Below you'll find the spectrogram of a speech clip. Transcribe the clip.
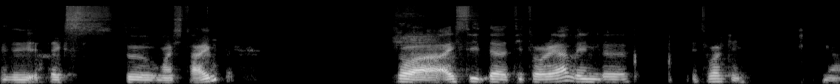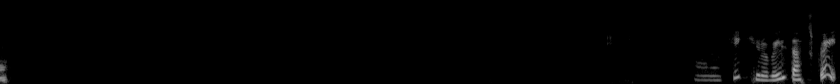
it, it takes too much time. So uh, I see the tutorial and uh, it's working now. Okay, Kirubel, that's great.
